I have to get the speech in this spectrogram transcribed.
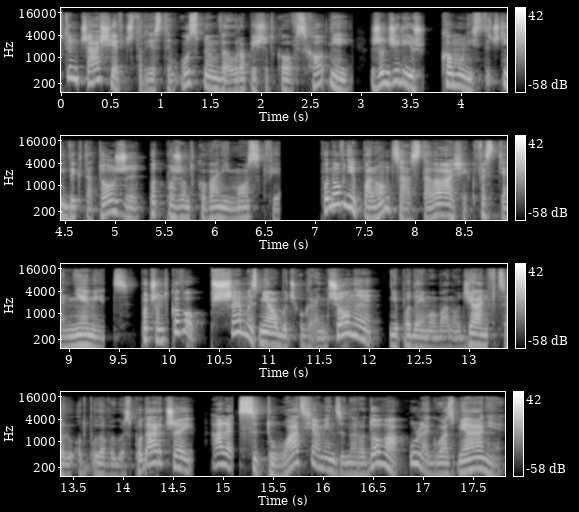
W tym czasie, w 1948 w Europie Środkowo-Wschodniej, rządzili już komunistyczni dyktatorzy podporządkowani Moskwie. Ponownie paląca stawała się kwestia Niemiec. Początkowo przemysł miał być ograniczony, nie podejmowano działań w celu odbudowy gospodarczej, ale sytuacja międzynarodowa uległa zmianie.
